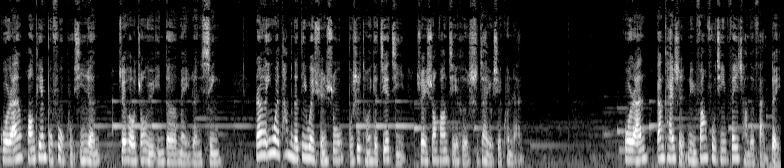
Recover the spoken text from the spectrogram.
果然，皇天不负苦心人，最后终于赢得美人心。然而，因为他们的地位悬殊，不是同一个阶级，所以双方结合实在有些困难。果然，刚开始女方父亲非常的反对，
